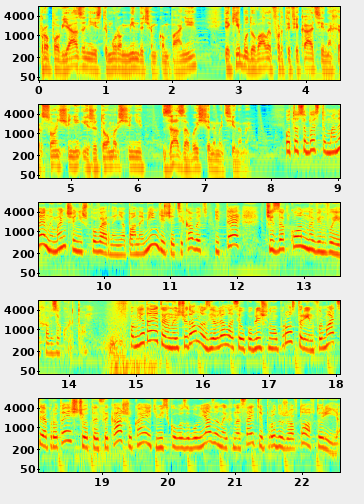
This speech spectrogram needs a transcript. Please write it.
про пов'язані із Тимуром Міндичем компанії, які будували фортифікації на Херсонщині і Житомирщині за завищеними цінами. От особисто мене не менше ніж повернення пана Міндіча цікавить і те, чи законно він виїхав за кордон. Пам'ятаєте, нещодавно з'являлася у публічному просторі інформація про те, що ТСК шукають військовозобов'язаних на сайті продажу авто Авторія.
